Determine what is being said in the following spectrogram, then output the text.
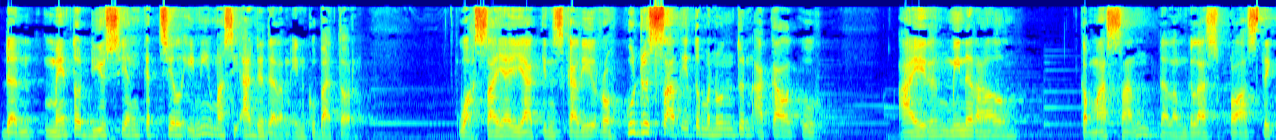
dan metodius yang kecil ini masih ada dalam inkubator. Wah, saya yakin sekali Roh Kudus saat itu menuntun akalku. Air mineral kemasan dalam gelas plastik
